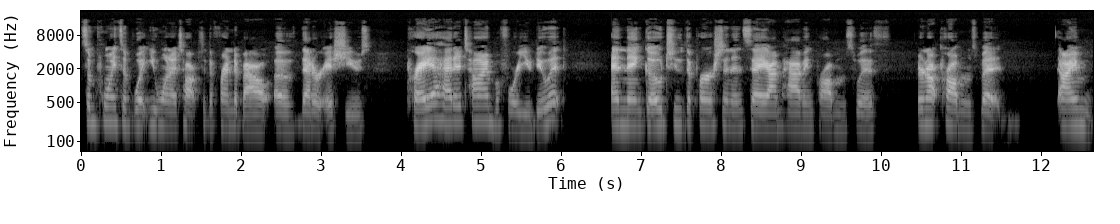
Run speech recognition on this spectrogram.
some points of what you want to talk to the friend about of that are issues. Pray ahead of time before you do it, and then go to the person and say, I'm having problems with they're not problems, but I'm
